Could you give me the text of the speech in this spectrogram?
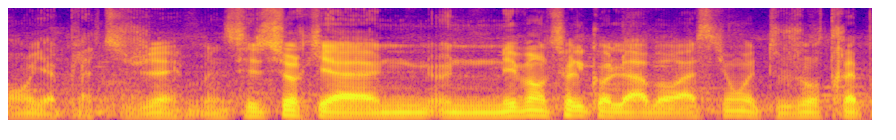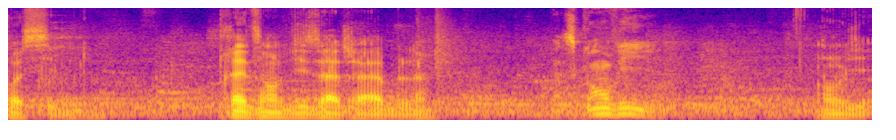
bon, il y a plein de sujets. Mais c'est sûr qu'il y a une, une éventuelle collaboration est toujours très possible, très envisageable. Parce qu'on vit. On vit.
